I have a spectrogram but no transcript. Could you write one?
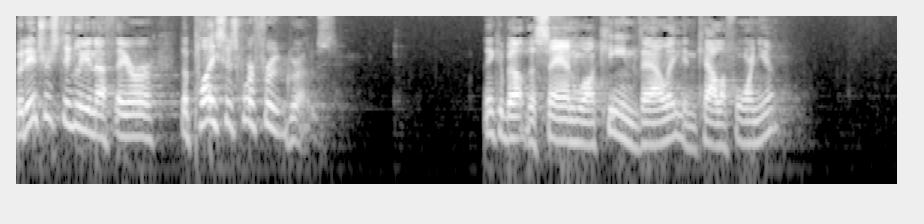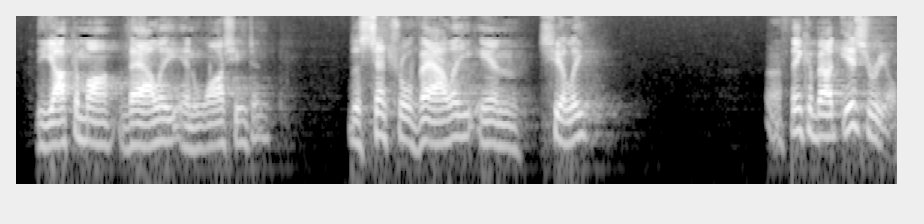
But interestingly enough, they are the places where fruit grows. Think about the San Joaquin Valley in California, the Yakima Valley in Washington, the Central Valley in Chile. Uh, think about Israel.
